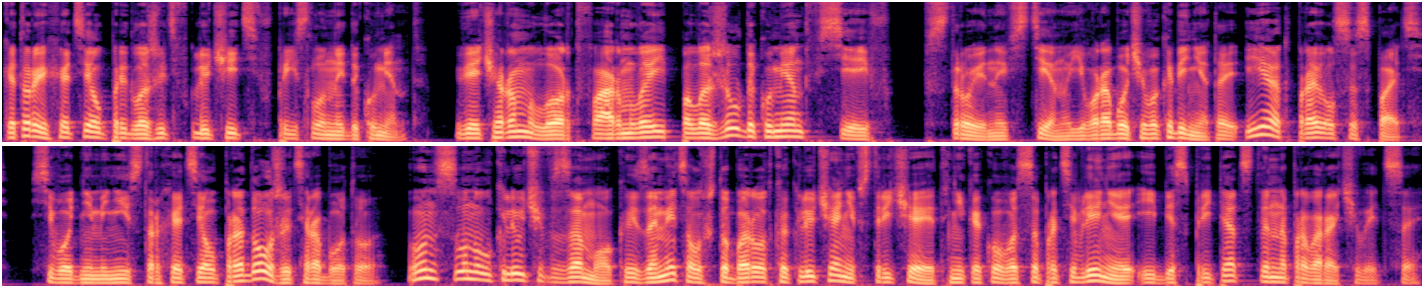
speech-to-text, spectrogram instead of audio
которые хотел предложить включить в присланный документ. Вечером лорд Фармлей положил документ в сейф, встроенный в стену его рабочего кабинета, и отправился спать. Сегодня министр хотел продолжить работу. Он сунул ключ в замок и заметил, что бородка ключа не встречает никакого сопротивления и беспрепятственно проворачивается.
